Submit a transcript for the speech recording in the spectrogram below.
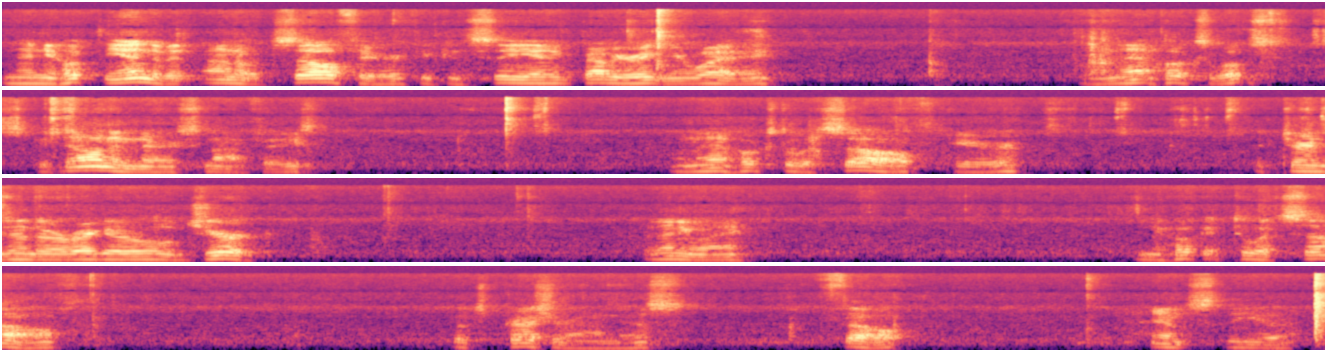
And then you hook the end of it onto itself here, if you can see, it probably right in your way. And that hooks, whoops, get down in there, snot face. When that hooks to itself here, it turns into a regular little jerk. But anyway, when you hook it to itself, puts pressure on this felt, hence the uh,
